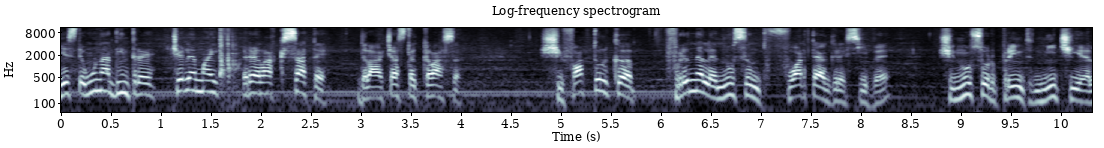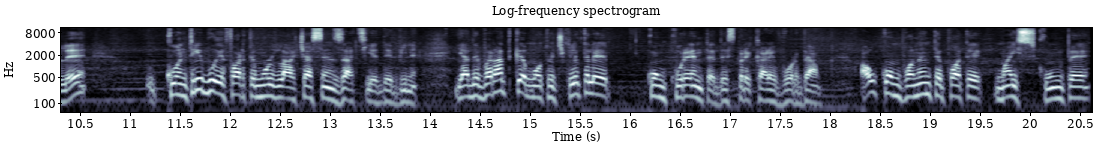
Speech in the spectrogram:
este una dintre cele mai relaxate de la această clasă. Și faptul că frânele nu sunt foarte agresive și nu surprind nici ele, contribuie foarte mult la acea senzație de bine. E adevărat că motocicletele concurente despre care vorbeam au componente poate mai scumpe,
